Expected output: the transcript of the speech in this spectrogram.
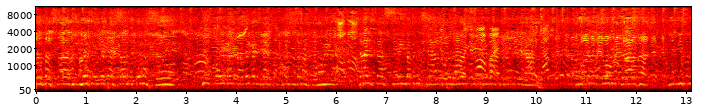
ano passado e eu queria passar uma informação que o tema da legalidade da criação da maconha já está sendo apreciado pelo nosso federado. No caso, o ministro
